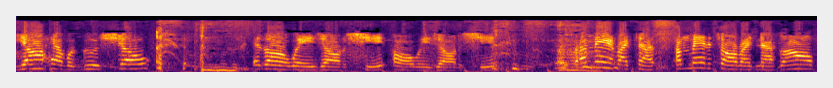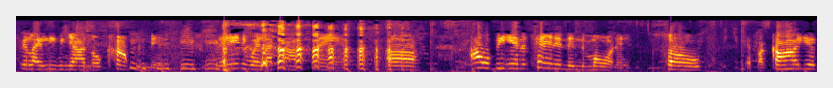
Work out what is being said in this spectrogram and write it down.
y'all have a good show. As always, y'all the shit. Always y'all the shit. But I'm mad right now. I'm mad at y'all right now, so I don't feel like leaving y'all no compliments. But anyway, like I was saying, uh, I will be entertaining in the morning. So if I call you,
